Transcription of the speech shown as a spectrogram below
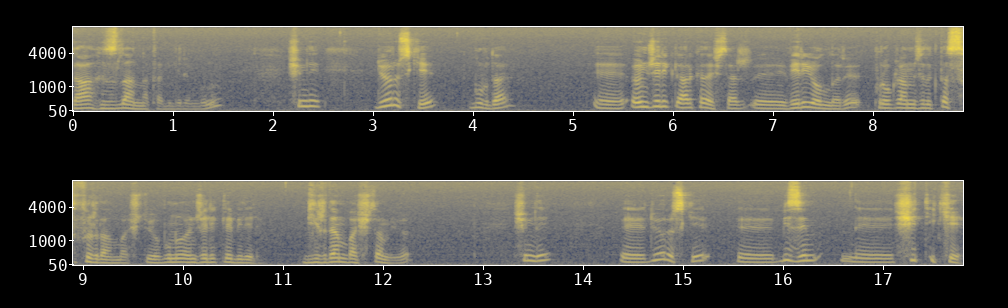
daha hızlı anlatabilirim bunu. Şimdi diyoruz ki burada e, öncelikle arkadaşlar e, veri yolları programcılıkta sıfırdan başlıyor. Bunu öncelikle bilelim. Birden başlamıyor. Şimdi e, diyoruz ki e, bizim e, sheet 2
